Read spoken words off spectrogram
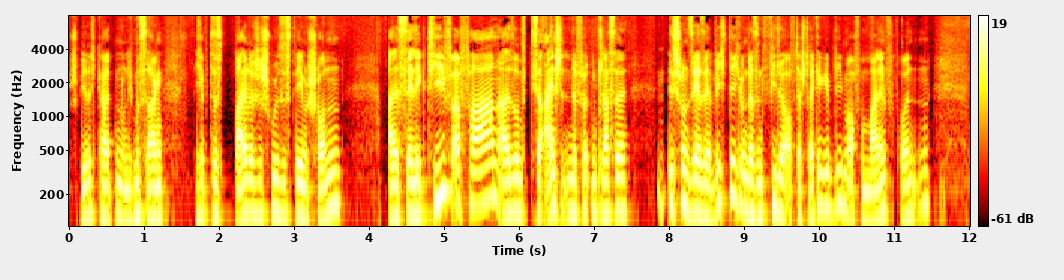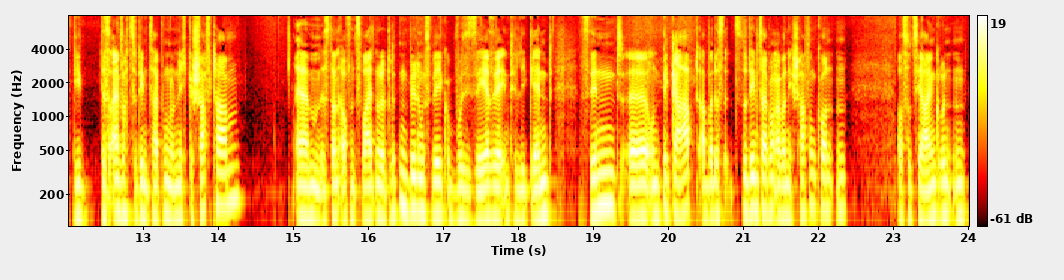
Schwierigkeiten und ich muss sagen, ich habe das bayerische Schulsystem schon als selektiv erfahren. Also dieser Einschnitt in der vierten Klasse ist schon sehr, sehr wichtig und da sind viele auf der Strecke geblieben, auch von meinen Freunden, die das einfach zu dem Zeitpunkt noch nicht geschafft haben. Ähm, ist dann auf dem zweiten oder dritten Bildungsweg, obwohl sie sehr, sehr intelligent sind äh, und begabt, aber das zu dem Zeitpunkt einfach nicht schaffen konnten, aus sozialen Gründen.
